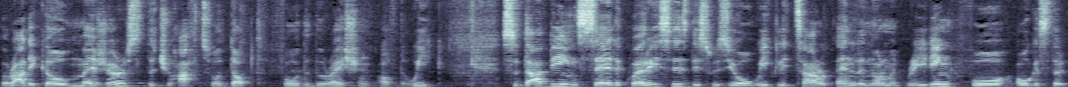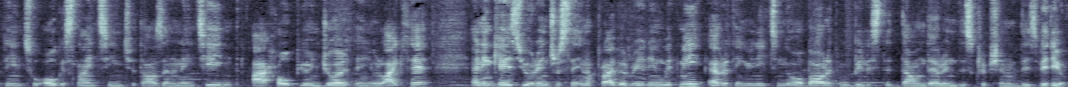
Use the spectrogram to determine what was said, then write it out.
radical measures that you have to adopt for the duration of the week. So that being said, Aquariuses, this was your weekly Tarot and Lenormand reading for August 13 to August 19, 2018. I hope you enjoyed it and you liked it. And in case you're interested in a private reading with me, everything you need to know about it will be listed down there in the description of this video.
